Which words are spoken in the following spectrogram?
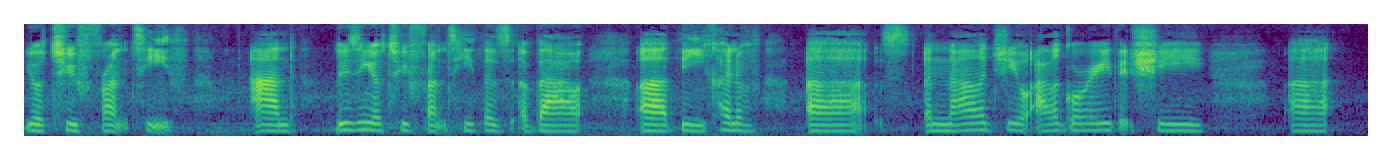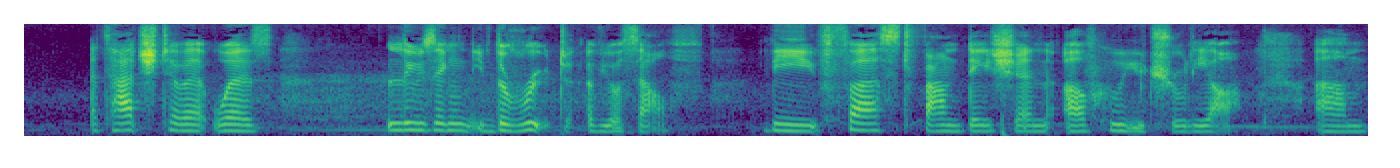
your two front teeth, and losing your two front teeth is about uh, the kind of uh, analogy or allegory that she uh, attached to it was losing the root of yourself, the first foundation of who you truly are. Um,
